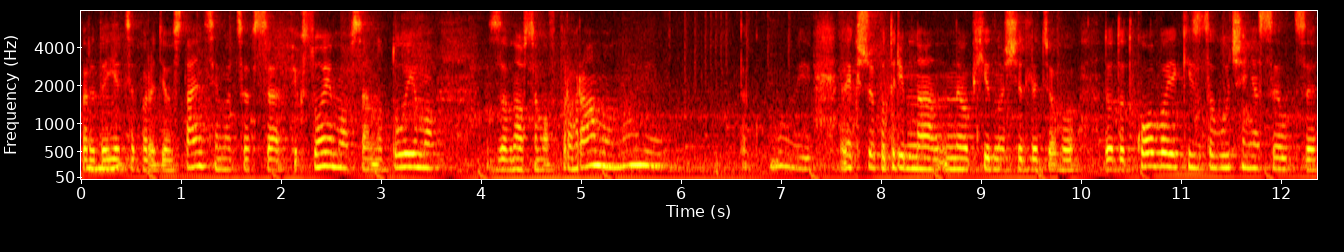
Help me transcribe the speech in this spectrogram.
передається по радіостанції. Ми це все фіксуємо, все нотуємо, завносимо в програму. Ну і так, ну і якщо потрібно, необхідно ще для цього додатково якісь залучення сил, це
